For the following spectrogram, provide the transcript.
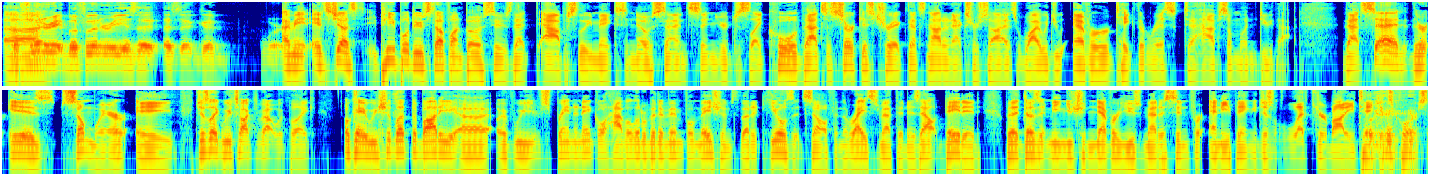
Buffoonery, uh, buffoonery is a is a good word. I mean, it's just people do stuff on Bosus that absolutely makes no sense, and you're just like, cool, that's a circus trick. That's not an exercise. Why would you ever take the risk to have someone do that? That said, there is somewhere a just like we talked about with like okay, we should let the body, uh, if we sprain an ankle, have a little bit of inflammation so that it heals itself. And the Rice method is outdated, but that doesn't mean you should never use medicine for anything and just let your body take its course,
